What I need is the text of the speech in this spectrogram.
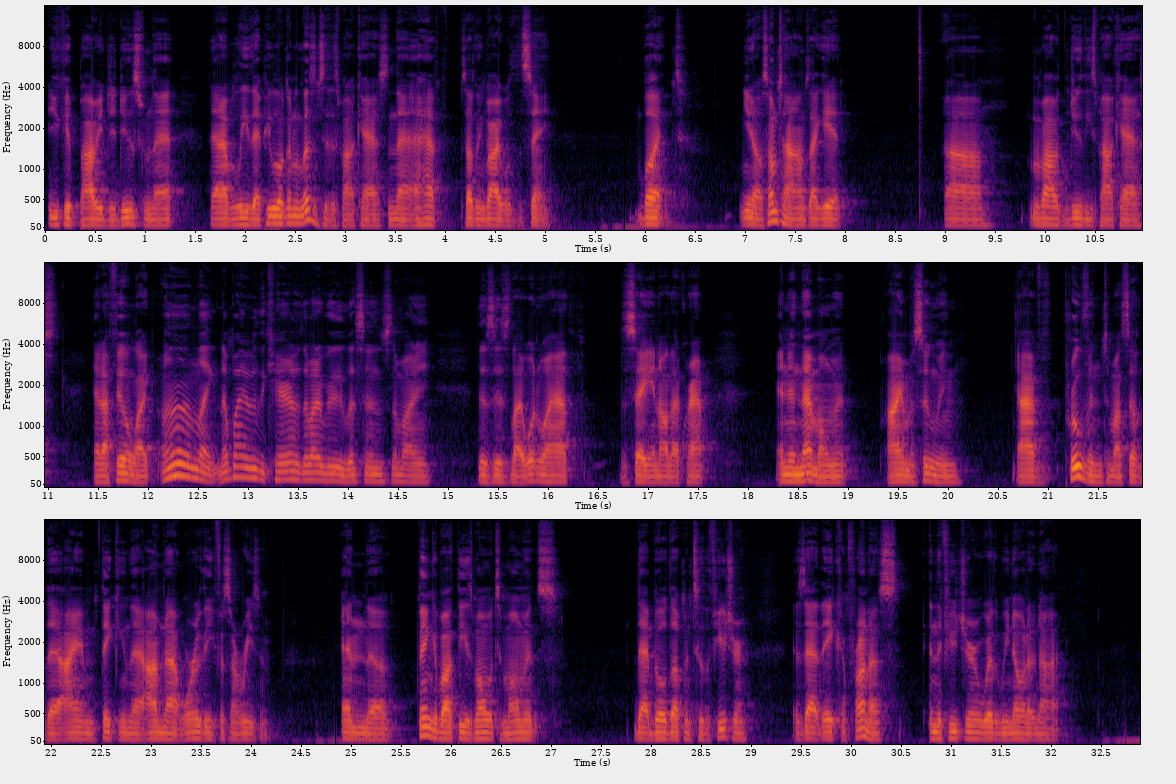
you could probably deduce from that that I believe that people are going to listen to this podcast and that I have something valuable to say. But, you know, sometimes I get uh, about to do these podcasts and I feel like, uh, like nobody really cares, nobody really listens, nobody this. Is like, what do I have to say and all that crap? And in that moment, I am assuming I've proven to myself that I am thinking that I'm not worthy for some reason. And the thing about these moment to moments that build up into the future is that they confront us in the future, whether we know it or not.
